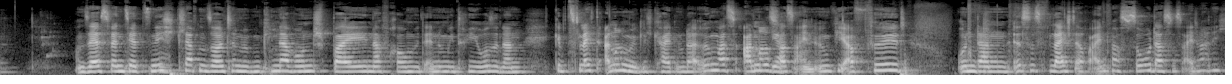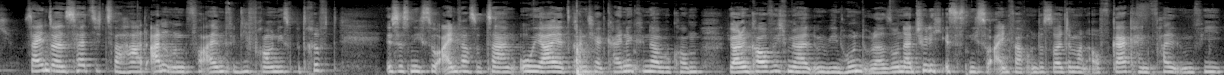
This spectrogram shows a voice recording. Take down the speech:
Und selbst wenn es jetzt nicht klappen sollte mit dem Kinderwunsch bei einer Frau mit Endometriose, dann gibt es vielleicht andere Möglichkeiten oder irgendwas anderes, ja. was einen irgendwie erfüllt. Und dann ist es vielleicht auch einfach so, dass es einfach nicht sein soll. Es hört sich zwar hart an und vor allem für die Frauen, die es betrifft, ist es nicht so einfach sozusagen, oh ja, jetzt kann ich halt keine Kinder bekommen, ja, dann kaufe ich mir halt irgendwie einen Hund oder so. Natürlich ist es nicht so einfach und das sollte man auf gar keinen Fall irgendwie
